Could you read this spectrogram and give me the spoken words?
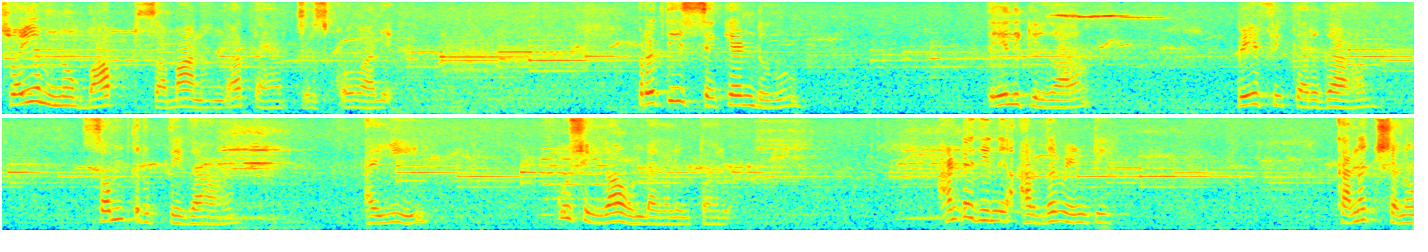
స్వయంను బాప్ సమానంగా తయారు చేసుకోవాలి. ప్రతి సెకండు తేలికగా బేఫికర్గా సంతృప్తిగా అయ్యి ఖుషిగా ఉండగలుగుతారు. అంటే దీని అర్థం ఏంటి? కనెక్షను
